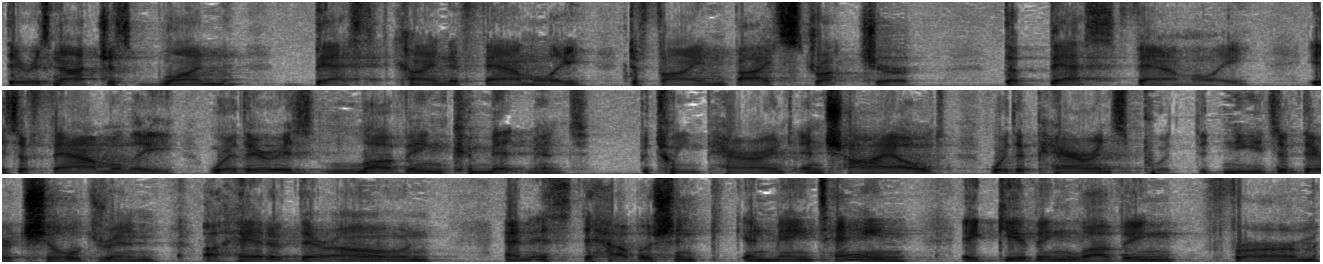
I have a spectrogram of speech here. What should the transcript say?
There is not just one best kind of family defined by structure. The best family is a family where there is loving commitment between parent and child, where the parents put the needs of their children ahead of their own, and establish and, and maintain a giving, loving, firm,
